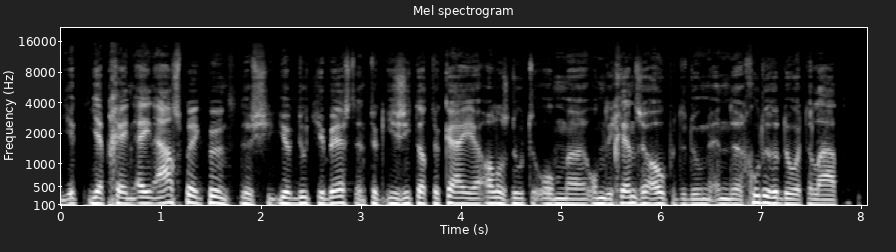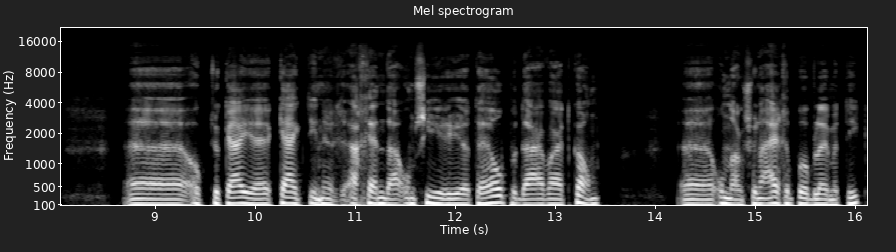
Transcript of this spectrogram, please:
je, je hebt geen één aanspreekpunt. Dus je doet je best. En je ziet dat Turkije alles doet om, om die grenzen open te doen en de goederen door te laten. ook Turkije kijkt in hun agenda om Syrië te helpen daar waar het kan. ondanks hun eigen problematiek.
